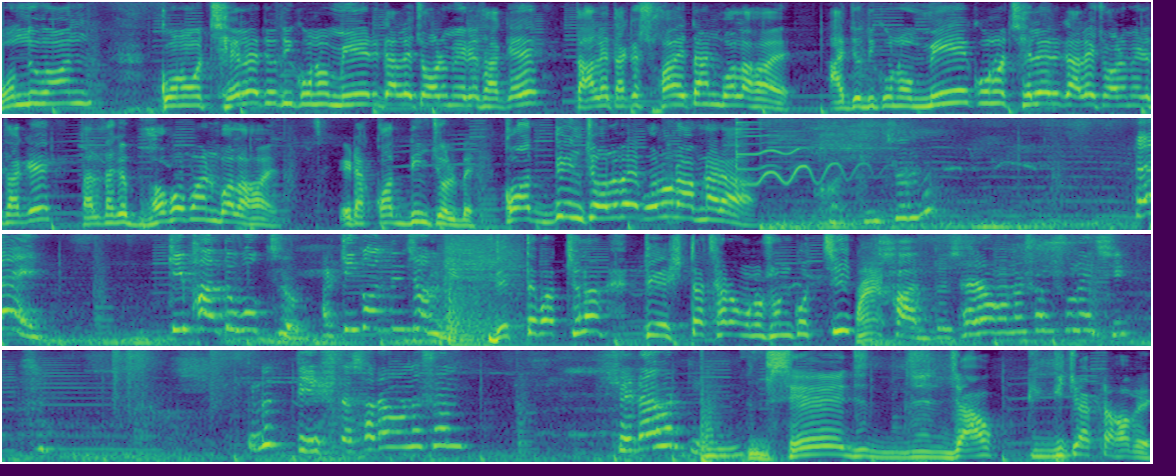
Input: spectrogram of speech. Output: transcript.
বন্ধুগণ কোনো ছেলে যদি কোনো মেয়ের গালে চড় মেরে থাকে তাহলে তাকে শয়তান বলা হয়। আর যদি কোনো মেয়ে কোনো ছেলের গালে চড় মেরে থাকে তাহলে তাকে ভগবান বলা হয়। এটা কতদিন চলবে? কতদিন চলবে বলুন আপনারা? কতদিন চলবে? এই কি ফালতু বকছো? আর কি কতদিন চলবে? দেখতে পাচ্ছ না? টেস্টটা ছাড়া অনুসরণ করছি। খাদ্য ছাড়া অনশন শুনেছি। কিন্তু তেষ্টা ছাড়া অনশন সেটা আবার কি? সে য- হোক কিছু একটা হবে।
